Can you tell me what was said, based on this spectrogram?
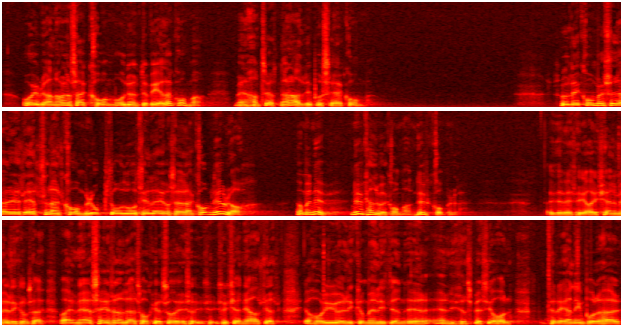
Och ibland har han sagt kom och du inte velat komma. Men han tröttnar aldrig på att säga kom. Så det kommer så där ett, ett sånt här komrop då och då till dig och säger kom nu då. Ja men nu, nu kan du väl komma, nu kommer du. Jag, känner mig liksom så här, när jag säger sådana där saker så, så, så, känner jag alltid att jag har ju liksom en liten, en liten träning på det här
